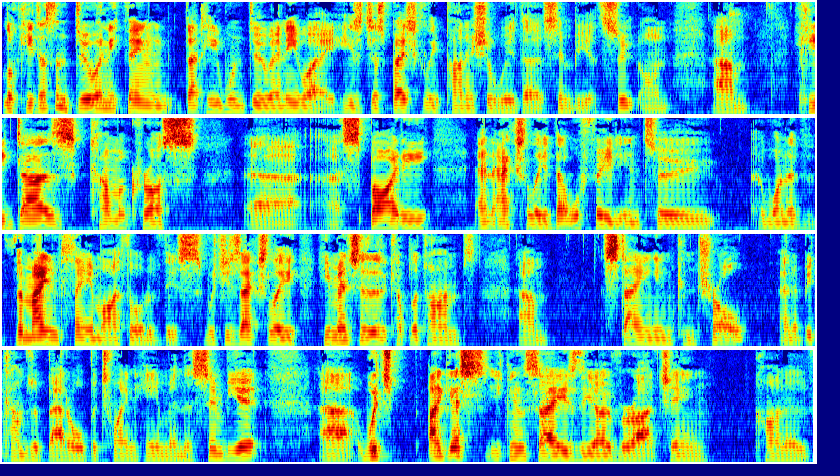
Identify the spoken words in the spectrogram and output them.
look, he doesn't do anything that he wouldn't do anyway. He's just basically Punisher with a symbiote suit on. Um, he does come across uh, a Spidey, and actually that will feed into one of the, the, main theme I thought of this, which is actually he mentions it a couple of times, um, staying in control, and it becomes a battle between him and the symbiote, uh, which I guess you can say is the overarching kind of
